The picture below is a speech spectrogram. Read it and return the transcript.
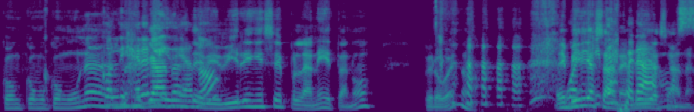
con, con, con, con una, con unas ganas envidia, ¿no? de vivir en ese planeta, ¿no? Pero bueno, envidia bueno, sana, envidia sana.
